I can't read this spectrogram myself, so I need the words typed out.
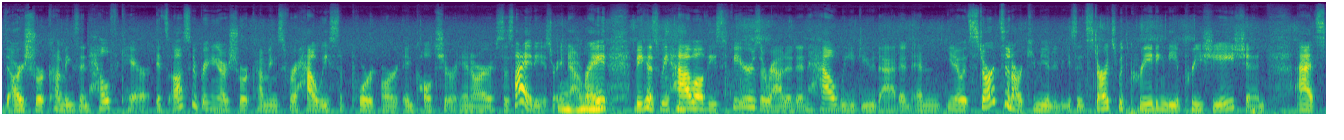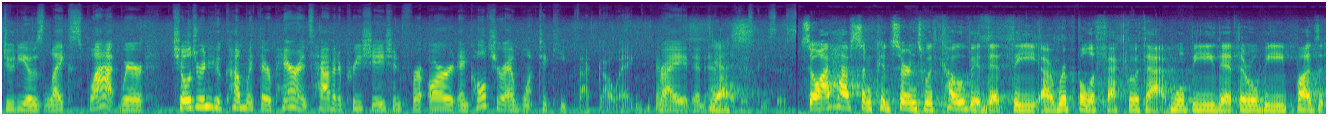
the- our shortcomings in healthcare it's also bringing our shortcomings for how we support art and culture in our societies right now right? Because we have all these fears around it and how we do that and and you know it starts in our communities. It starts with creating the appreciation at studios like splat where children who come with their parents have an appreciation for art and culture and want to keep that going right and, and all Yes. those pieces So I have some concerns with COVID that the uh, ripple effect with that will be that there will be bud-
